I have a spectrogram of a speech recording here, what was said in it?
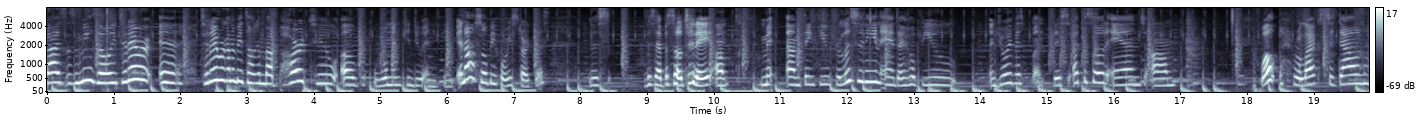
guys? It's me, Zoe. Today we're uh, today we're gonna be talking about part two of "Woman Can Do Anything." And also, before we start this this this episode today, um, um, thank you for listening, and I hope you enjoy this this episode. And um, well, relax, sit down,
